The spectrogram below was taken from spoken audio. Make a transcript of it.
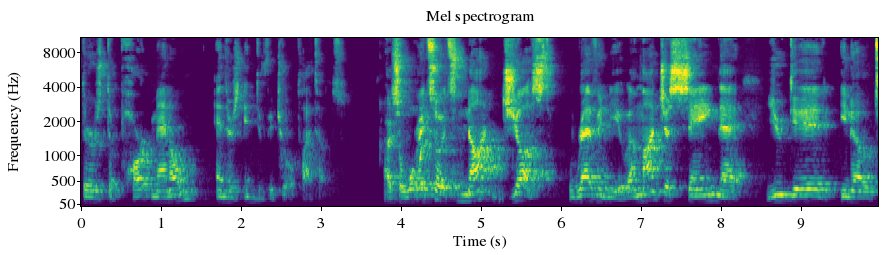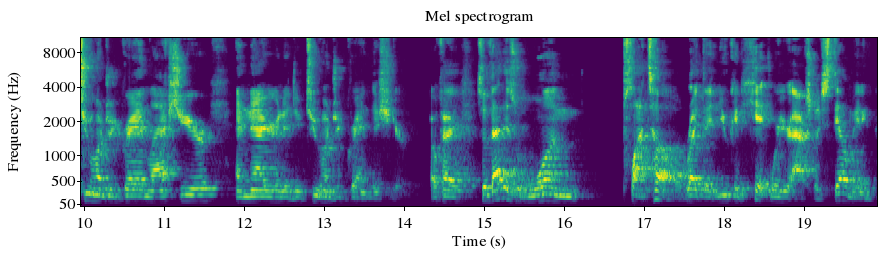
there's departmental, and there's individual plateaus. All right, so what? Right. So it's not just revenue. I'm not just saying that you did, you know, 200 grand last year and now you're going to do 200 grand this year. Okay. So that is one plateau, right, that you can hit where you're actually stalemating.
